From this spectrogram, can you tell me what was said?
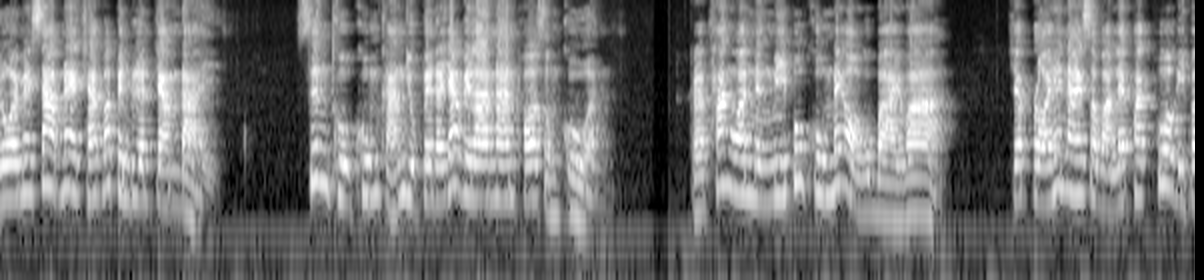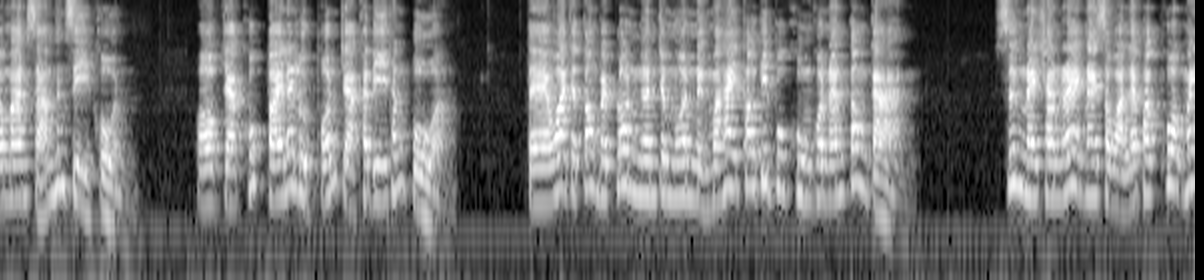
โดยไม่ทราบแน่ชัดว่าเป็นเรือนจำใด ซึ่งถูกคุมขังอยู่เป็นระยะเวลานานพอสมควร กระทั่งวันหนึ่งมีผู้คุมได้ออกอุบายว่า จะปล่อยให้นายสวัสด์และพักพวกอีกประมาณ 3-4 คน ออกจากคุกไปและหลุดพ้นจากคดีทั้งปวง แต่ว่าจะต้องไปปล้นเงินจำนวนหนึ่งมาให้เท่าที่ผู้คุมคนนั้นต้องการ ซึ่งในชั้นแรกนายสวัสด์และพักพวกไม่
